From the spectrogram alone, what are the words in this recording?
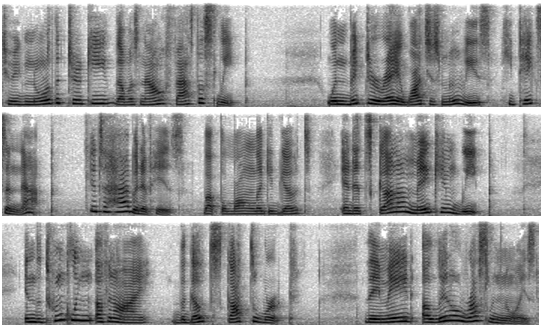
to ignore the turkey that was now fast asleep. When Victor Ray watches movies, he takes a nap. It's a habit of his, thought the long legged goat, and it's gonna make him weep. In the twinkling of an eye, the goats got to work. They made a little rustling noise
